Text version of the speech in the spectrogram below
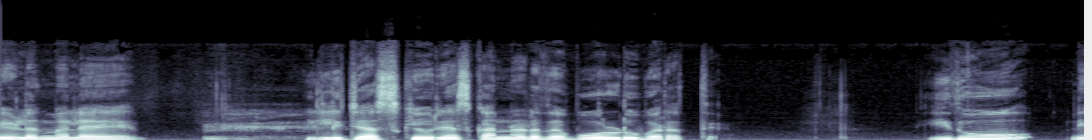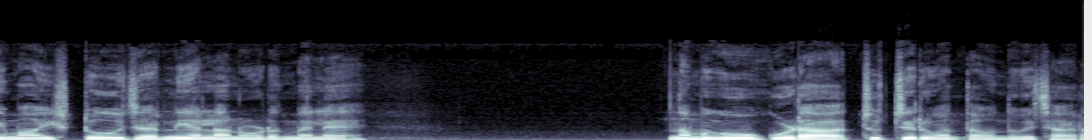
ಕೇಳಿದ್ಮೇಲೆ ಇಲ್ಲಿ ಜಸ್ಟ್ ಕ್ಯೂರಿಯಸ್ ಕನ್ನಡದ ಬೋರ್ಡು ಬರುತ್ತೆ. ಇದು ನಿಮ್ಮ ಇಷ್ಟು ಜರ್ನಿ ಎಲ್ಲ ನೋಡಿದ್ಮೇಲೆ ನಮಗೂ ಕೂಡ ಚುಚ್ಚಿರುವಂಥ ಒಂದು ವಿಚಾರ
